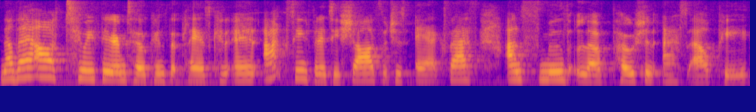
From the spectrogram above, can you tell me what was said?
Now there are two Ethereum tokens that players can earn, Axie Infinity Shards, which is AXS, and Smooth Love Potion SLP.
